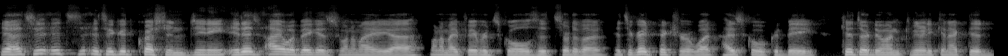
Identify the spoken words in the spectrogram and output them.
Yeah, it's it's it's a good question, Jeannie. It is Iowa Big is one of my uh, one of my favorite schools. It's sort of a it's a great picture of what high school could be. Kids are doing community connected,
